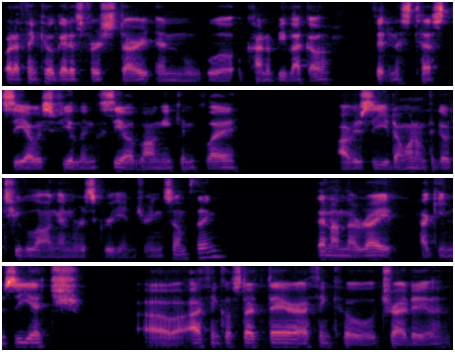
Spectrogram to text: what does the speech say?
but I think he'll get his first start and will kind of be like a fitness test, see how he's feeling, see how long he can play. Obviously, you don't want him to go too long and risk re-injuring something. Then on the right, Hakim Ziyech. Uh, I think he'll start there. I think he'll try to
